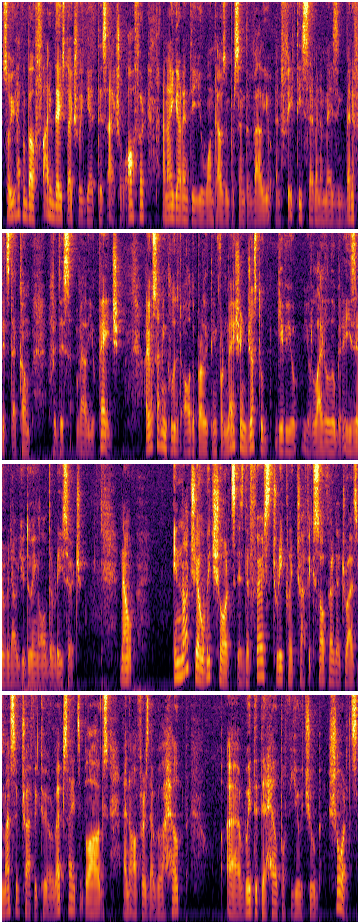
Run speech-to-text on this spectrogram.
So you have about five days to actually get this actual offer and I guarantee you 1000% of value and 57 amazing benefits that come with this value page. I also have included all the product information just to give you your life a little bit easier without you doing all the research. Now, in nutshell, Shorts is the first three-click traffic software that drives massive traffic to your websites, blogs, and offers that will help uh, with the help of YouTube Shorts,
